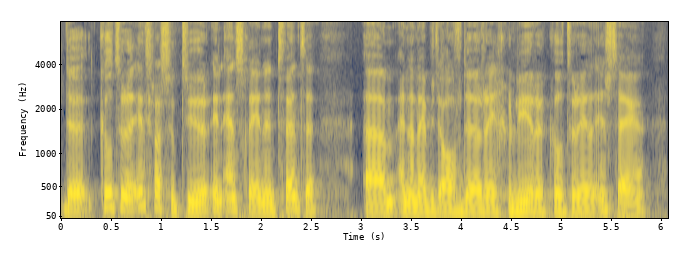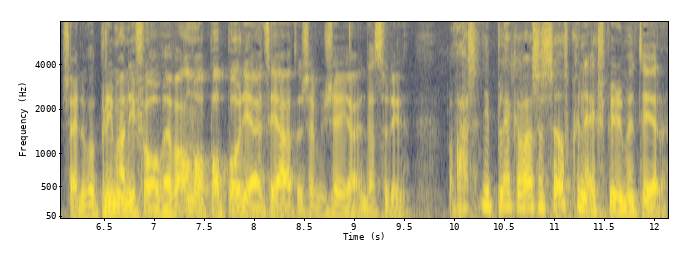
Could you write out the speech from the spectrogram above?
de culturele infrastructuur in Enschede en in Twente... Um, en dan heb je het over de reguliere culturele instellingen... zijn op een prima niveau. We hebben allemaal poppodia theaters en musea en dat soort dingen. Maar waar zijn die plekken waar ze zelf kunnen experimenteren?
